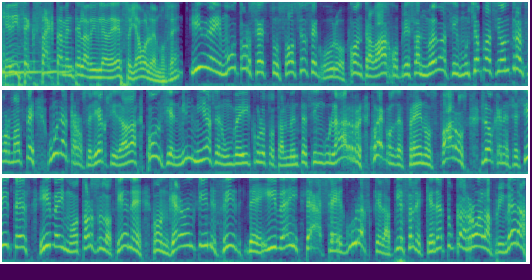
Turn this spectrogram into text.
¿Qué dice exactamente la Biblia de esto? Ya volvemos, ¿eh? eBay Motors es tu socio seguro. Con trabajo, piezas nuevas y mucha pasión, transformaste una carrocería oxidada con 100 mil millas en un vehículo totalmente singular. Juegos de frenos, faros, lo que necesites, eBay Motors lo tiene. Con Guaranteed Fit de eBay, te aseguras que la pieza le quede a tu carro a la primera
